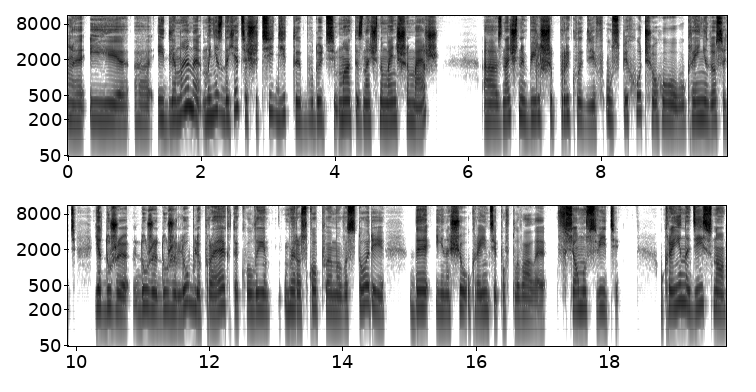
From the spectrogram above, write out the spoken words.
Е, і, е, І для мене мені здається, що ці діти будуть мати значно менше меж. значно більше прикладів успіху, чого в Україні досить. Я дуже дуже дуже люблю проекти, коли ми розкопуємо в історії, де і на що українці повпливали в всьому світі. Україна дійсно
